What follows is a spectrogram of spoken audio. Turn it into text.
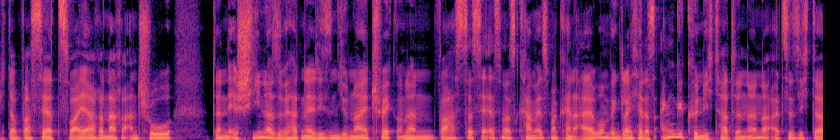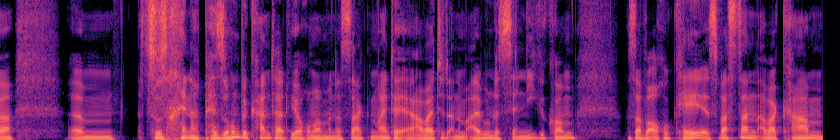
ich glaube, was ja zwei Jahre nach Untrue dann erschien, also wir hatten ja diesen Unite-Track und dann war es das ja erstmal, es kam erstmal kein Album, wenngleich er das angekündigt hatte, ne, als er sich da ähm, zu seiner Person bekannt hat, wie auch immer man das sagt, meinte, er arbeitet an einem Album, das ist ja nie gekommen, was aber auch okay ist. Was dann aber kam,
